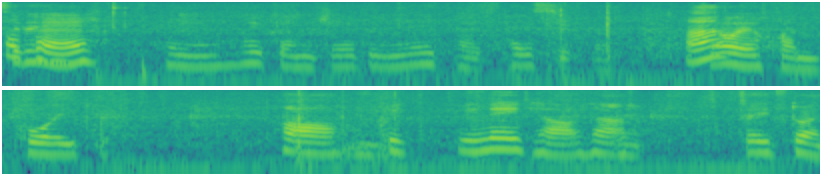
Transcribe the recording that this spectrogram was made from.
OK，可能会感觉比那一条开始的啊稍微缓坡一点。哦，比比那一条是吧？这一段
